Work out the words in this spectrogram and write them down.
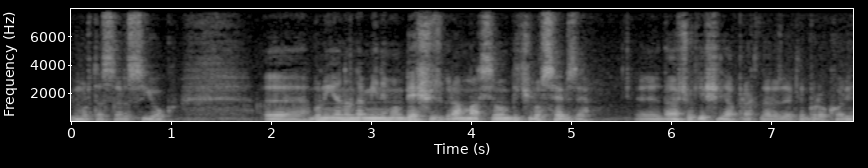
yumurta sarısı yok. Ee, bunun yanında minimum 500 gram, maksimum 1 kilo sebze. Ee, daha çok yeşil yapraklar, özellikle brokoli.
